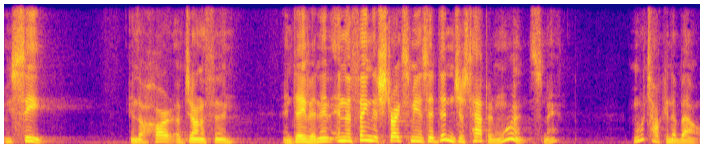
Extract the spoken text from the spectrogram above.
We see in the heart of Jonathan and David. And, and the thing that strikes me is it didn't just happen once, man. We're talking about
